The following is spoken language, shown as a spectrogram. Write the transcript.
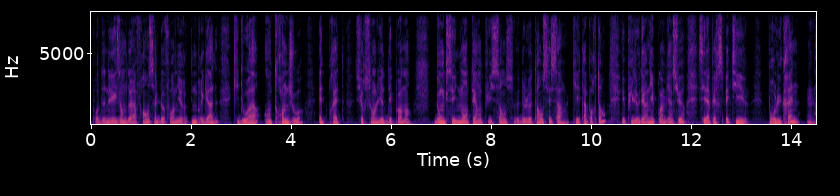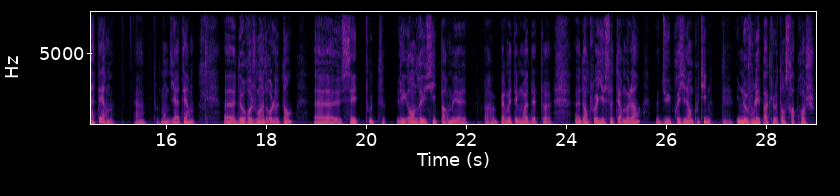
Pour donner l'exemple de la France, elle doit fournir une brigade qui doit, en 30 jours, être prête sur son lieu de déploiement. Donc c'est une montée en puissance de l'OTAN, c'est ça qui est important. Et puis le dernier point, bien sûr, c'est la perspective pour l'Ukraine, mmh. à terme, hein, tout le monde dit à terme, euh, de rejoindre l'OTAN. Euh, c'est toutes les grandes réussites par mes, permettez-moi d'être, euh, d'employer ce terme-là, du président Poutine. Mhm. Il ne voulait pas que l'OTAN se rapproche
